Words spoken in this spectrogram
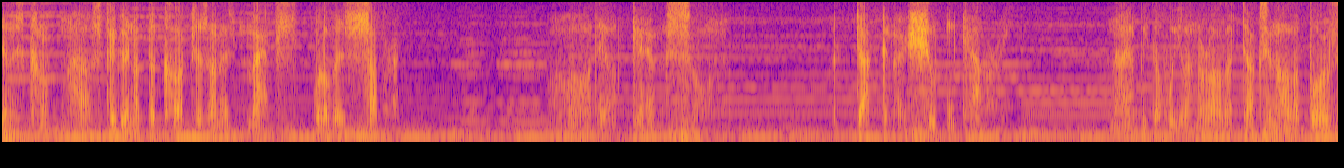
In his counting house figuring up the corpses on his maps full of his supper. Oh, they'll get him soon. A duck in a shooting gallery. And I'll be the wheel under all the ducks and all the bull's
